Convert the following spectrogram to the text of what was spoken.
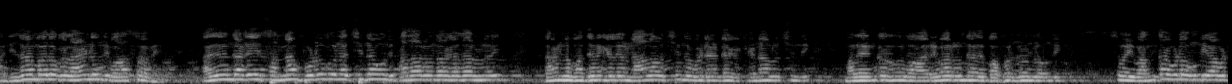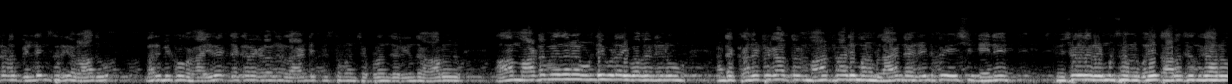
ఆ నిజామాబాద్లో ఒక ల్యాండ్ ఉంది వాస్తవమే. అదేంటంటే సన్నం పొడుగు చిన్న ఉంది పదహారు వందల గదాలు ఉన్నది. దాంట్లో మధ్యాహ్నం వెళ్ళి నాలా వచ్చింది ఒకటి అంటే కెనాల్ వచ్చింది. మళ్ళీ ఇంకా రివర్ ఉంది అది బఫర్ జోన్లో ఉంది. సో ఇవంతా కూడా ఉంది కాబట్టి బిల్డింగ్ సరిగా రాదు. మరి మీకు ఒక హైవే దగ్గర ఎక్కడైనా ల్యాండ్ ఇప్పిస్తామని చెప్పడం జరిగింది. ఆ రోజు ఆ మాట మీదనే ఉండి కూడా ఇవాళ నేను అంటే కలెక్టర్ గారితో మాట్లాడి మనం ల్యాండ్ ఐడెంటిఫై చేసి నేనే స్పెషల్గా రెండు సార్లు పోయి తారచంద్ గారు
